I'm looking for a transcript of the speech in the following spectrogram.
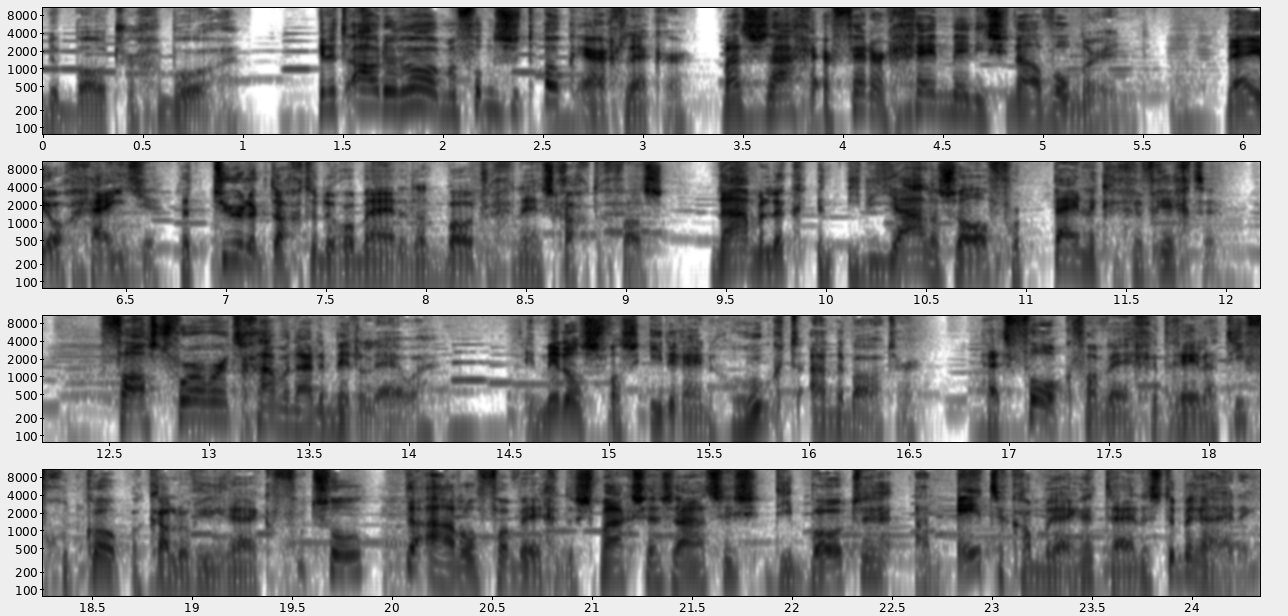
de boter geboren. In het oude Rome vonden ze het ook erg lekker, maar ze zagen er verder geen medicinaal wonder in. Nee joh, geintje. Natuurlijk dachten de Romeinen dat boter geneeskrachtig was. Namelijk een ideale zalf voor pijnlijke gewrichten. Fast forward gaan we naar de middeleeuwen. Inmiddels was iedereen hoekt aan de boter. Het volk vanwege het relatief goedkope calorierijke voedsel, de adel vanwege de smaaksensaties die boter aan eten kan brengen tijdens de bereiding.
